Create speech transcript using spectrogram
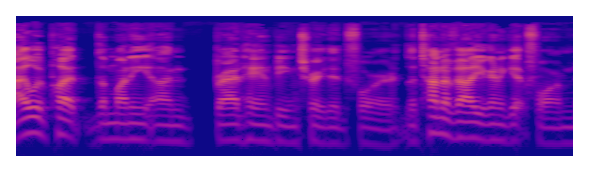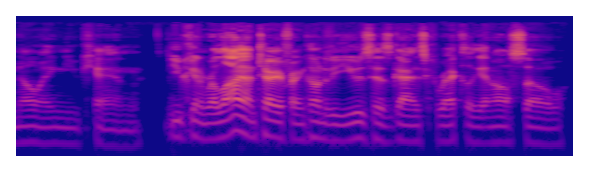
I would put the money on Brad Hand being traded for the ton of value you're going to get for him, knowing you can you can rely on Terry Francona to use his guys correctly, and also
